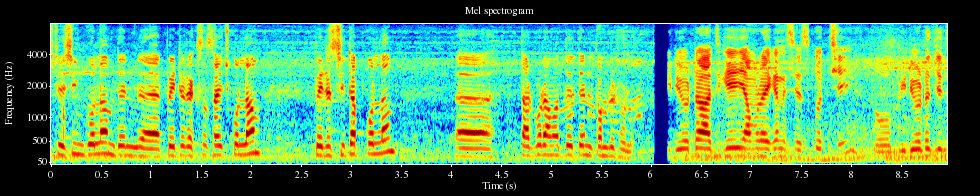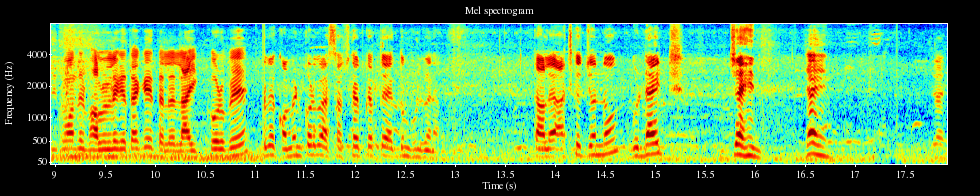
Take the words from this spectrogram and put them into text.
স্ট্রেচিং করলাম দেন পেটের এক্সারসাইজ করলাম পেটের সিট আপ করলাম তারপরে আমাদের দেন কমপ্লিট হলো। ভিডিওটা আজকেই আমরা এখানে শেষ করছি। তো ভিডিওটা যদি তোমাদের ভালো লেগে থাকে তাহলে লাইক করবে। তবে কমেন্ট করবে আর সাবস্ক্রাইব করতে একদম ভুলবে না। তাহলে আজকের জন্য গুড নাইট জয় হিন্দ। জয় হিন্দ। জয়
